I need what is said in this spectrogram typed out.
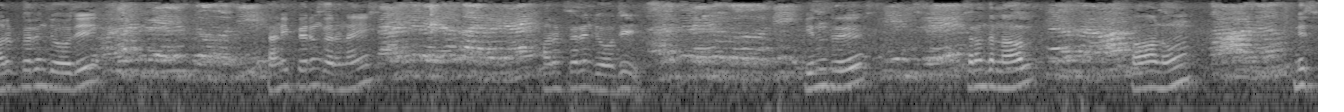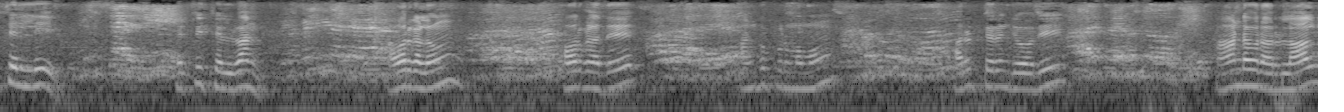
அருட்பெருஞ்சோதி தனிப்பெருங்கருணை அருட்பெருஞ்சோதி. இன்று பிறந்த நாள் காணும் நிச்செல்லி வெற்றி செல்வன் அவர்களும் அவர்களது அன்பு குடும்பமும் அருட்பெருஞ்சோதி ஆண்டவர் அருளால்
